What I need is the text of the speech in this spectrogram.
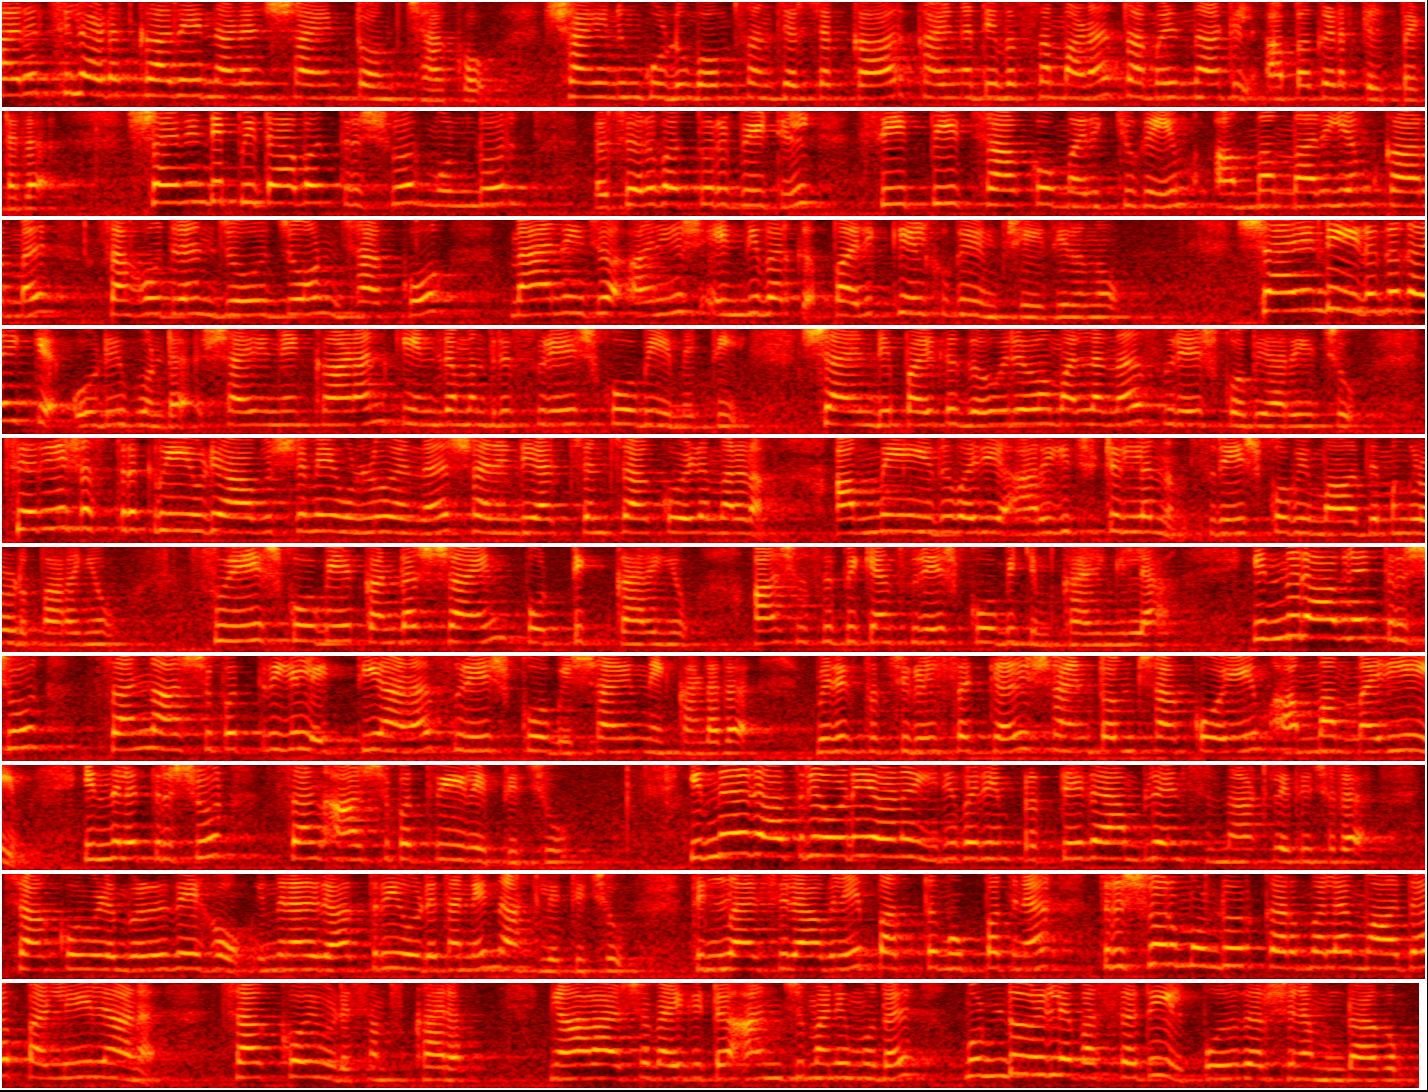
കരച്ചിലടക്കാതെ നടൻ ഷൈൻ ടോം ചാക്കോ. ഷൈനും കുടുംബവും സഞ്ചരിച്ച കാർ കഴിഞ്ഞ ദിവസമാണ് തമിഴ്നാട്ടിൽ അപകടത്തിൽപ്പെട്ടത്. ഷൈനിന്റെ പിതാവ് തൃശൂർ മുണ്ടൂർ ചെറുവത്തൂർ വീട്ടിൽ സി പി ചാക്കോ മരിക്കുകയും അമ്മ മറിയം കാർമൽ സഹോദരൻ ജോ ജോൺ ചാക്കോ മാനേജർ അനീഷ് എന്നിവർക്ക് പരിക്കേൽക്കുകയും ചെയ്തിരുന്നു. ഷൈനിന്റെ ഇടത് കൈക്ക് ഒടിവുണ്ട്. ഷൈനിനെ കാണാൻ കേന്ദ്രമന്ത്രി സുരേഷ് ഗോപിയും എത്തി. ഷൈനിന്റെ പരിക്ക് ഗൗരവമല്ലെന്ന് സുരേഷ് ഗോപി അറിയിച്ചു. ചെറിയ ശസ്ത്രക്രിയയുടെ ആവശ്യമേ ഉള്ളൂ എന്ന് ഷൈനിന്റെ അച്ഛൻ ചാക്കോയുടെ മരണം അമ്മയെ ഇതുവരെ അറിയിച്ചിട്ടില്ലെന്നും സുരേഷ് ഗോപി മാധ്യമങ്ങളോട് പറഞ്ഞു. സുരേഷ് ഗോപിയെ കണ്ട ഷൈൻ പൊട്ടിക്കരഞ്ഞു. ആശ്വസിപ്പിക്കാൻ സുരേഷ് ഗോപിക്കും കഴിഞ്ഞില്ല. ഇന്ന് രാവിലെ തൃശൂർ സൺ ആശുപത്രിയിൽ എത്തിയാണ് സുരേഷ് ഗോപി ഷൈനിനെ കണ്ടത്. വിദഗ്ധ ചികിത്സയ്ക്കായി ഷൈൻ ടോം ചാക്കോയെയും അമ്മ മരിയയും ഇന്നലെ തൃശൂർ സൺ ആശുപത്രിയിൽ എത്തിച്ചു. ഇന്നലെ രാത്രിയോടെയാണ് ഇരുവരെയും പ്രത്യേക ആംബുലൻസിൽ നാട്ടിലെത്തിച്ചത്. ചാക്കോയുടെ മൃതദേഹവും ഇന്നലെ രാത്രിയോടെ തന്നെ നാട്ടിലെത്തിച്ചു. തിങ്കളാഴ്ച രാവിലെ പത്ത് മുപ്പതിന് തൃശൂർ മുണ്ടൂർ കർമ്മല മാതാ പള്ളിയിലാണ് ചാക്കോയുടെ സംസ്കാരം. ഞായറാഴ്ച വൈകിട്ട് അഞ്ചു മണി മുതൽ മുണ്ടൂരിലെ വസതിയിൽ പൊതുദർശനം ഉണ്ടാകും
